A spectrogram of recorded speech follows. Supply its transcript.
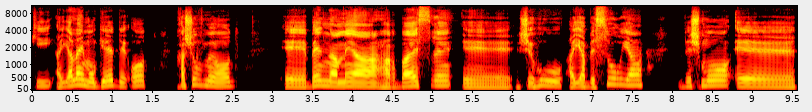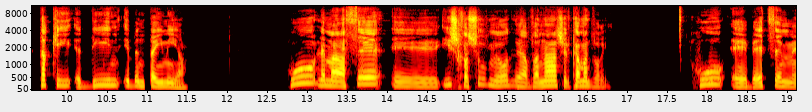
כי היה להם הוגה דעות חשוב מאוד בין המאה ה-14, אה, שהוא היה בסוריה, ושמו אה, תקי א-דין אבן תימיה. הוא למעשה אה, איש חשוב מאוד להבנה של כמה דברים. הוא אה, בעצם אה,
